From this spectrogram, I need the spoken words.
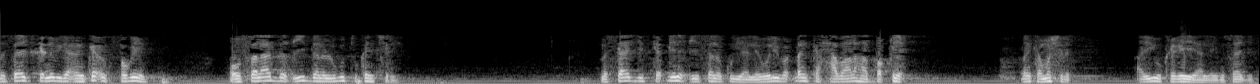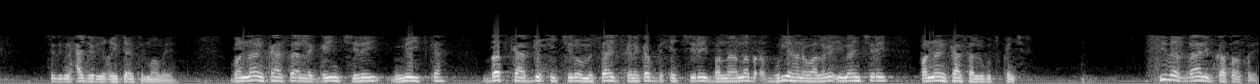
masaajidka nebiga aan ka og fogeyn oo salaada ciiddana lagu tukan jiray. Masaajidka dhinaciisana ku yaallay weliba dhanka xabaalaha baqiic dhanka mashriq ayuu kaga yaalay masaajidka. Sida ibn xajar iyo keyrka ay tilmaamayaan. Bannaankaasaa la geyn jiray meydka dadkaa bixi jira oo masaajidkana ka bixi jiray banaanada guryahana waa laga imaan jiray bannaankaasaa lagu tukan jiray. Sida haalibkaa saasay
